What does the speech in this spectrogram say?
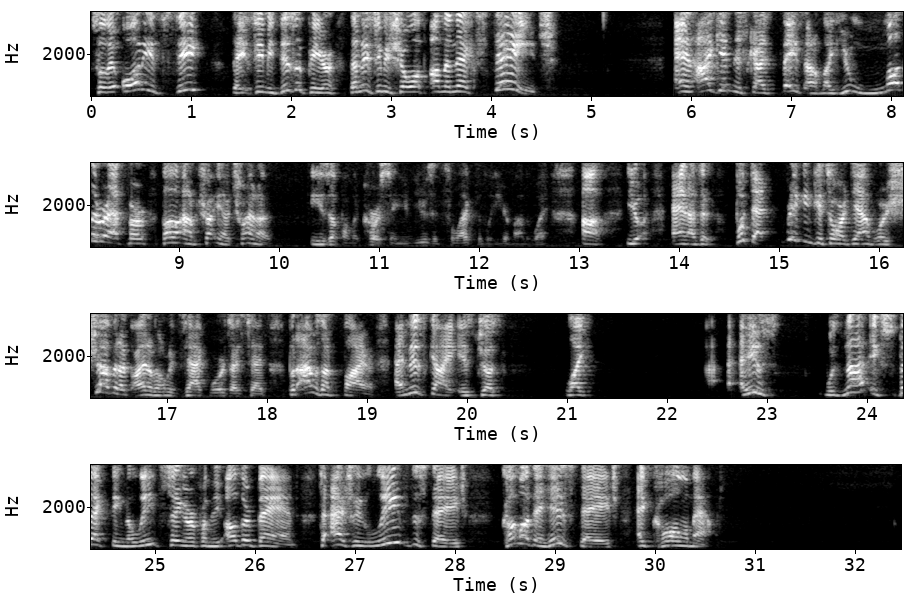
so the audience see they see me disappear, then they see me show up on the next stage. And I get in this guy's face, and I'm like, "You mother effer!" And I'm trying, you know, trying to ease up on the cursing and use it selectively here, by the way. Uh, you and I said, "Put that freaking guitar down, boy! Shove it up." I don't know exact words I said, but I was on fire. And this guy is just like he was was not expecting the lead singer from the other band to actually leave the stage, come onto his stage, and call him out.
